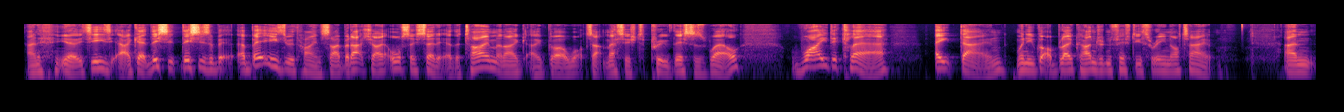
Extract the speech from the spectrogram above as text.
and you know it's easy. I get this. Is, this is a bit a bit easy with hindsight, but actually I also said it at the time, and I, I got a WhatsApp message to prove this as well. Why declare eight down when you've got a bloke 153 not out? And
